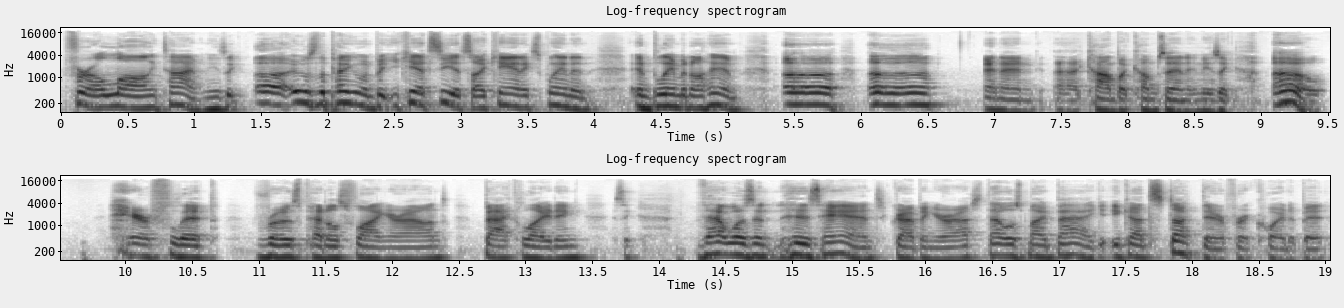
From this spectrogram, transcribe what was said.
for a long time. And he's like, Uh, it was the penguin, but you can't see it, so I can't explain it and blame it on him. Uh, uh. And then uh, Kanba comes in and he's like, Oh, hair flip, rose petals flying around, backlighting. He's like, that wasn't his hand grabbing your ass. That was my bag. It got stuck there for quite a bit.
